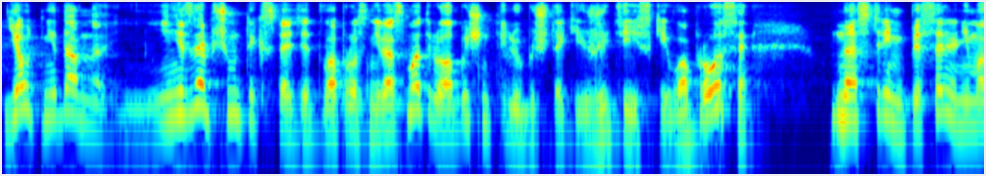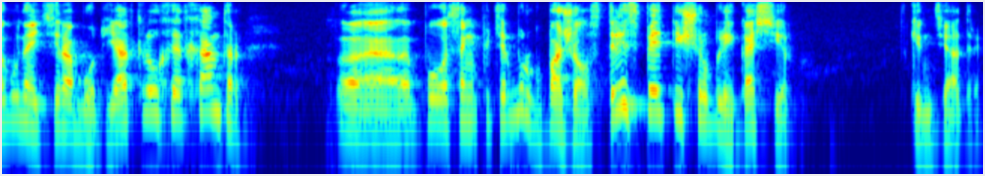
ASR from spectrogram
Я вот недавно, не знаю, почему ты, кстати, этот вопрос не рассматривал, обычно ты любишь такие житейские вопросы. На стриме писали, не могу найти работу. Я открыл Headhunter э, по Санкт-Петербургу, пожалуйста, 35 тысяч рублей, кассир в кинотеатре.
